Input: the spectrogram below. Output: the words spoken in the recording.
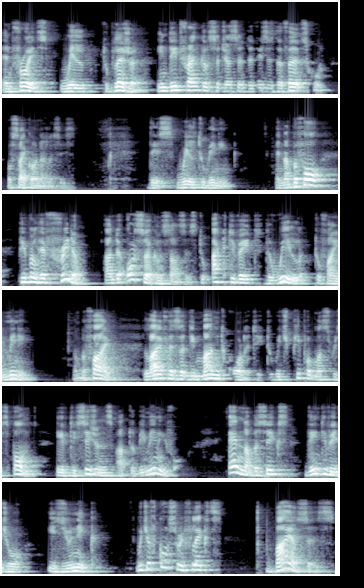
and Freud's will to pleasure. Indeed, Frankl suggested that this is the third school of psychoanalysis, this will to meaning. And number four, People have freedom under all circumstances to activate the will to find meaning. Number five, Life has a demand quality to which people must respond if decisions are to be meaningful. And number six, the individual is unique, which of course reflects biases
